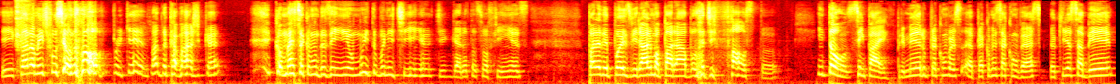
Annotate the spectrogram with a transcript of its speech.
E claramente funcionou, porque Madoka Mágica começa com um desenho muito bonitinho de garotas fofinhas, para depois virar uma parábola de Fausto. Então, Senpai, primeiro para eh, começar a conversa, eu queria saber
